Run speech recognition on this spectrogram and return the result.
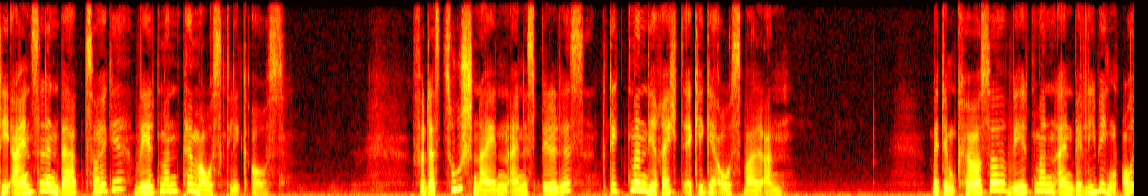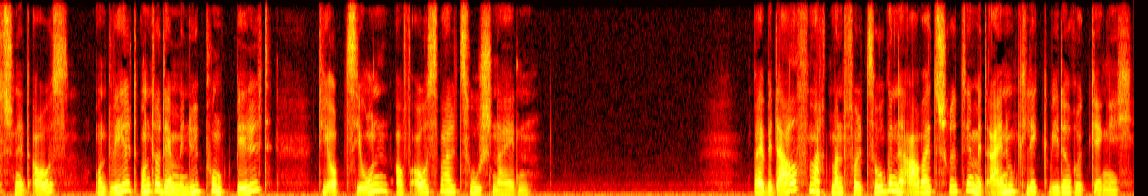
Die einzelnen Werkzeuge wählt man per Mausklick aus. Für das Zuschneiden eines Bildes klickt man die rechteckige Auswahl an. Mit dem Cursor wählt man einen beliebigen Ausschnitt aus und wählt unter dem Menüpunkt Bild die Option auf Auswahl Zuschneiden. Bei Bedarf macht man vollzogene Arbeitsschritte mit einem Klick wieder rückgängig.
